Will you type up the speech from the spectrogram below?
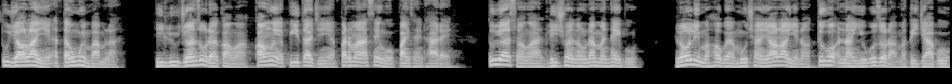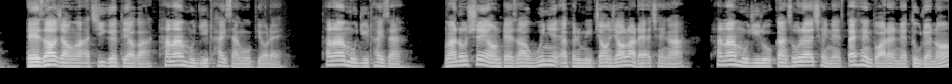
သူရောက်လိုက်ရင်အတုံးဝင်ပါမလားဒီလူကျွမ်းဆိုတဲ့ကောင်ကကောင်းကင်အပီးသက်ခြင်းရဲ့ပထမအဆင့်ကိုပိုင်ဆိုင်ထားတယ်သူရဲ့ဆွမ်းကလီချွန်စုံတတ်မနှိပ်ဘူးလောလီမဟုတ်ပဲမူချန်ရောက်လိုက်ရင်တော့သူ့ကိုအနိုင်ယူဖို့ဆိုတာမတိကြဘူးဒေဇောက်ကြောင့်ကအကြီးအကဲတယောက်ကဌာနမူကြီးထိုက်ဆန်ကိုပြောတယ်ဌာနမူကြီးထိုက်ဆန်ငါတို့ရှေ့အောင်ဒေဇောက်ဝိညာဉ်အကယ်ဒမီကျောင်းရောက်လာတဲ့အချိန်က ဌာနမူကြီးတို့ကန်ဆိုးတဲ့အချိန်နဲ့တိုက်ခိုက်သွားတဲ့နဲ့တူတယ်နော်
